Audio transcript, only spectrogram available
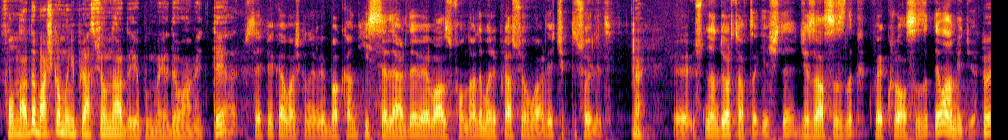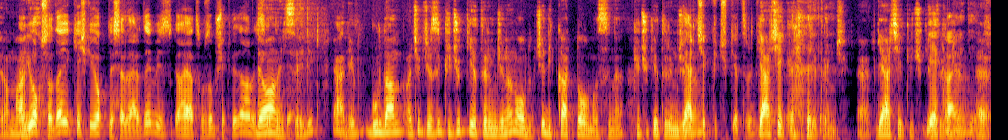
fonlarda başka manipülasyonlar da yapılmaya devam etti. Yani SPK Başkanı ve Bakan hisselerde ve bazı fonlarda manipülasyon var diye çıktı söyledi. Heh. Ee, üstünden 4 hafta geçti. Cezasızlık ve kuralsızlık devam ediyor. Böyle, Yani yoksa da keşke yok deselerdi biz hayatımıza bu şekilde devam etseydik. devam yani. etseydik. Yani buradan açıkçası küçük yatırımcının oldukça dikkatli olmasını, küçük yatırımcının Gerçek küçük yatırımcı. Gerçek küçük yatırımcı. Evet, gerçek küçük diyelim. Evet.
